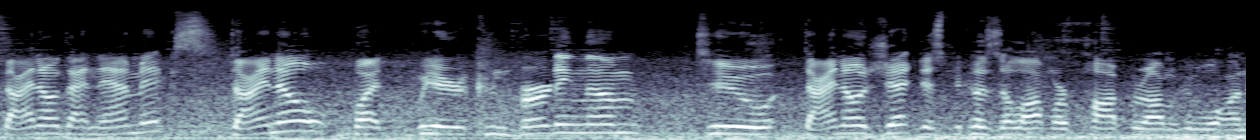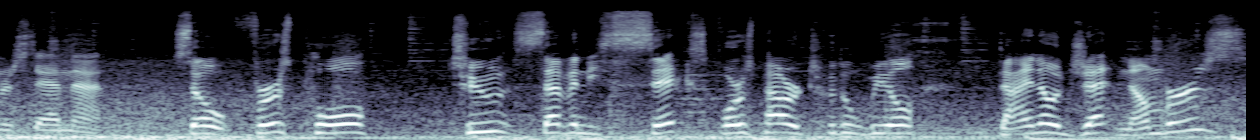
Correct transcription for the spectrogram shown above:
Dyno Dynamics dyno, but we're converting them to Dynojet just because it's a lot more popular and people will understand that. So first pull, 276 horsepower to the wheel Dynojet numbers.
